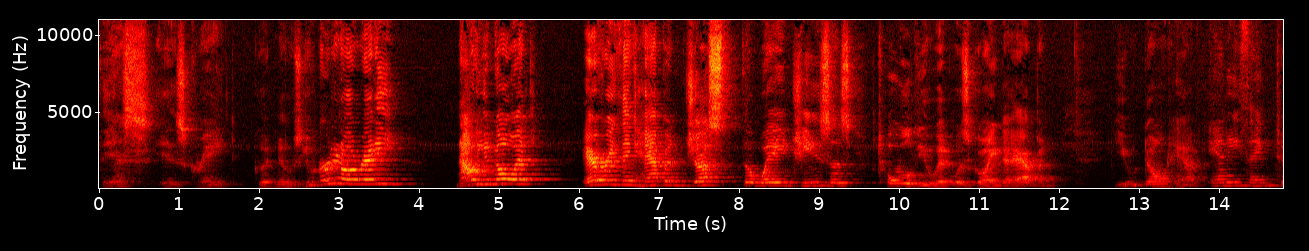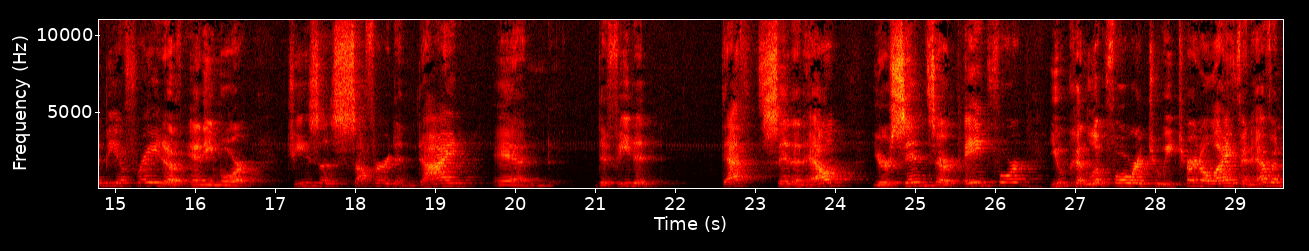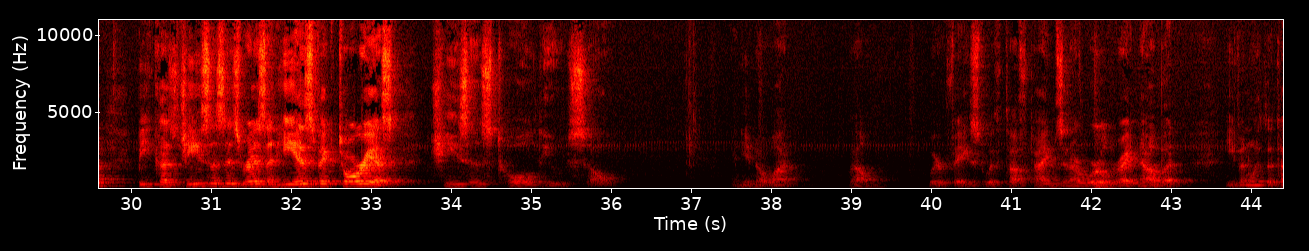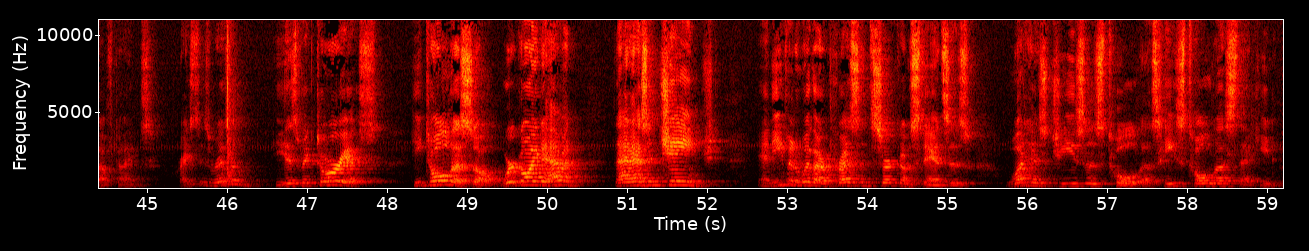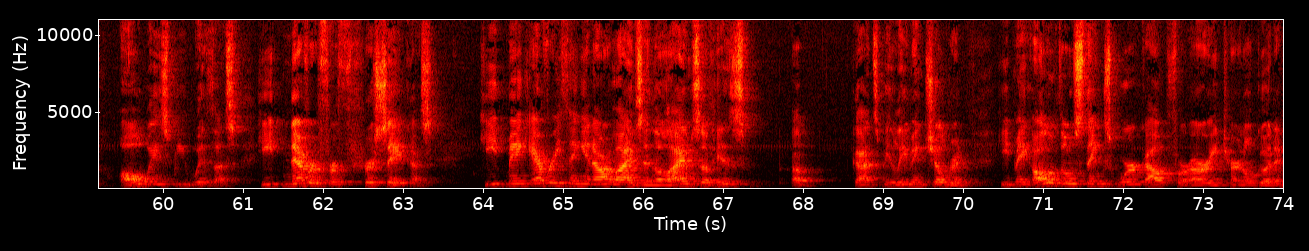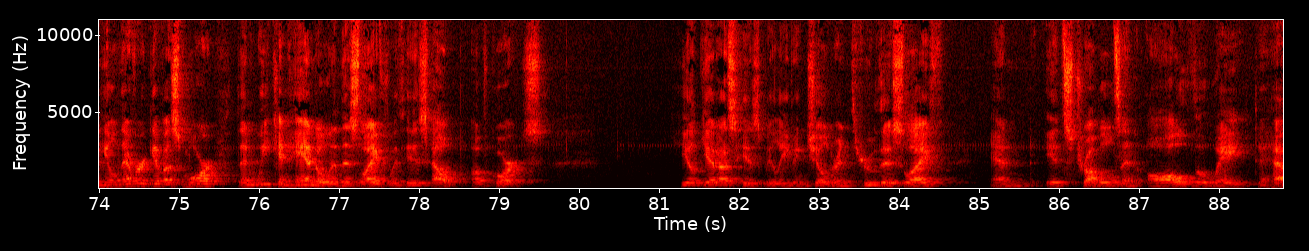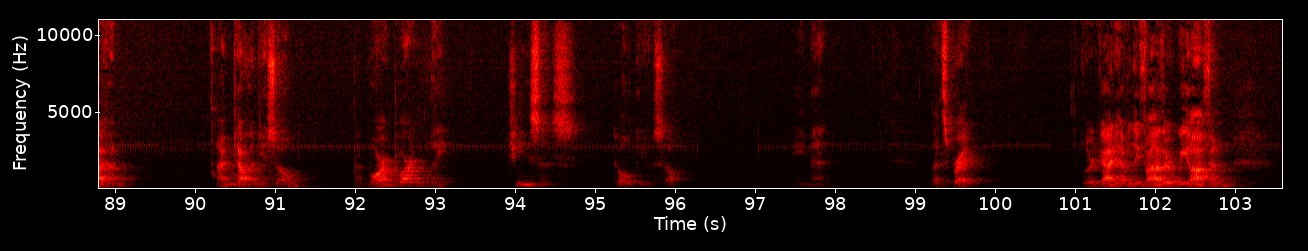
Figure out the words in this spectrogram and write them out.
This is great good news. You heard it already? Now you know it. Everything happened just the way Jesus told you it was going to happen. Don't have anything to be afraid of anymore. Jesus suffered and died and defeated death, sin, and hell. Your sins are paid for. You can look forward to eternal life in heaven because Jesus is risen. He is victorious. Jesus told you so. And you know what? Well, we're faced with tough times in our world right now, but even with the tough times, Christ is risen. He is victorious. He told us so. We're going to heaven. That hasn't changed. And even with our present circumstances, what has Jesus told us? He's told us that He'd always be with us, He'd never forsake us. He'd make everything in our lives, in the lives of His, of God's believing children, He'd make all of those things work out for our eternal good. And He'll never give us more than we can handle in this life with His help, of course. He'll get us, His believing children, through this life and its troubles and all the way to heaven. I'm telling you so. But more importantly, Jesus told you so. Amen. Let's pray. Lord God, Heavenly Father, we often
